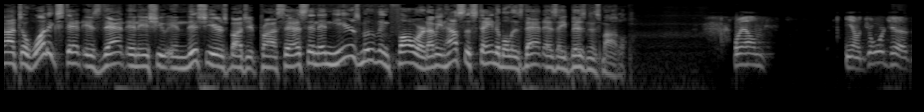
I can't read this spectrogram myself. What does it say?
Uh, to what extent is that an issue in this year's budget process and in years moving forward? I mean, how sustainable is that as a business model? Well, you know, Georgia,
